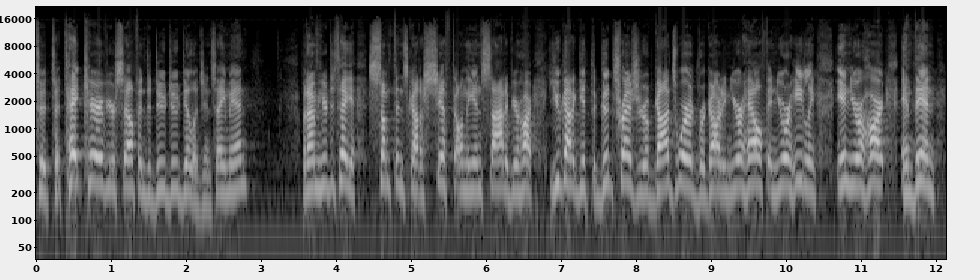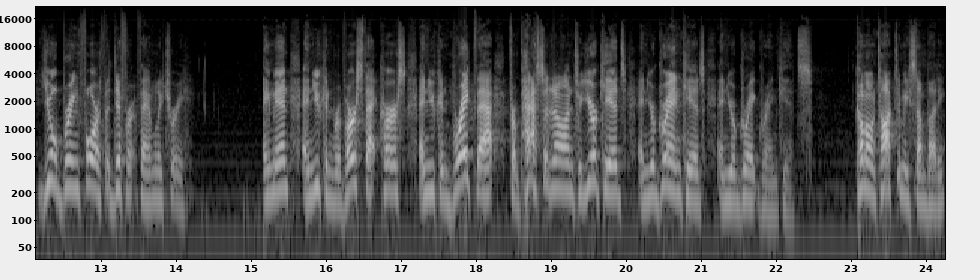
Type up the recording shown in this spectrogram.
to, to take care of yourself and to do due diligence. Amen? But I'm here to tell you, something's got to shift on the inside of your heart. You got to get the good treasure of God's word regarding your health and your healing in your heart, and then you'll bring forth a different family tree. Amen. And you can reverse that curse and you can break that from passing it on to your kids and your grandkids and your great grandkids. Come on, talk to me, somebody.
